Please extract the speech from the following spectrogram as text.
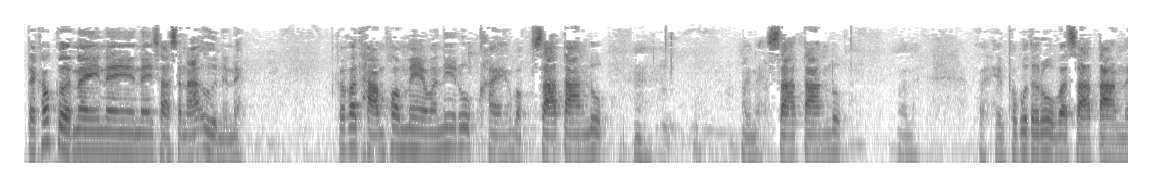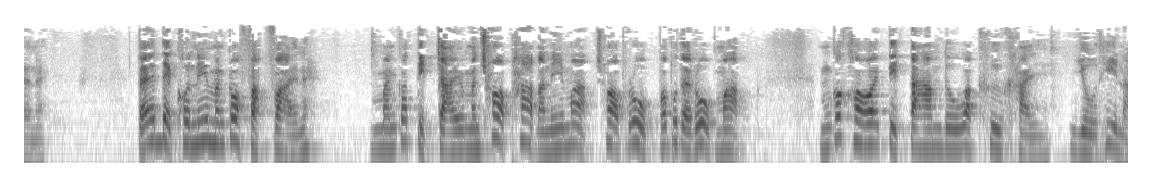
แต่เขาเกิดในในในศาสนาอื่นเนี่ยนะก็ก็ถามพ่อแม่ว่านี่รูปใครเขาบอกซาตานลูกนี่นะซาตานลูกนะเห็นพระพุทธรูปว่าซาตานเลยนะแต่เด็กคนนี้มันก็ฝักฝ่ายนะ มันก็ติดใจมันชอบภาพอันนี้มาก ชอบรูป พระพุทธรูปมาก มันก็คอยติดตามดูว่าคือใครอยู่ที่ไหน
